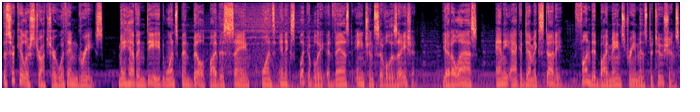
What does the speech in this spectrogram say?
The circular structure within Greece may have indeed once been built by this same, once inexplicably advanced ancient civilization, yet alas, any academic study funded by mainstream institutions,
